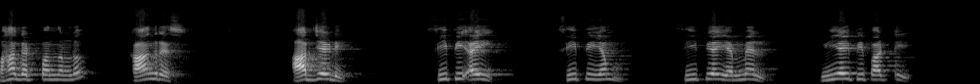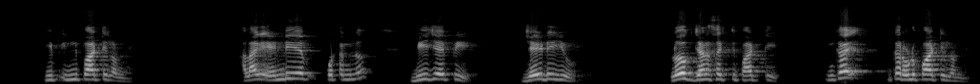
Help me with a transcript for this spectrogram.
మహాగఠబంధన్లో Congress RJD CPI CPM CPI ML VIP party ఈ ఇన్ని పార్టీలు ఉన్నాయి. అలాగే ఎన్డీఏ కూటమిలో BJP JDU Lok Janshakti party ఇంకా ఇంకా రెండు పార్టీలు ఉన్నాయి.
